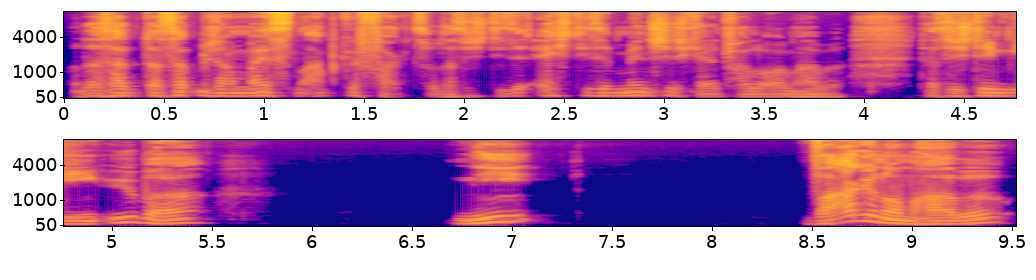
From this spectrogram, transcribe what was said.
Und das hat, das hat mich am meisten abgefuckt, so dass ich diese echt diese Menschlichkeit verloren habe, dass ich dem Gegenüber nie wahrgenommen habe,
